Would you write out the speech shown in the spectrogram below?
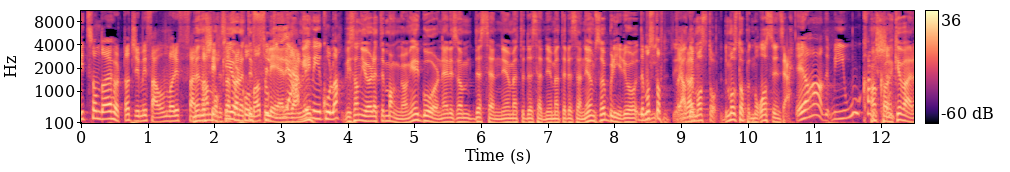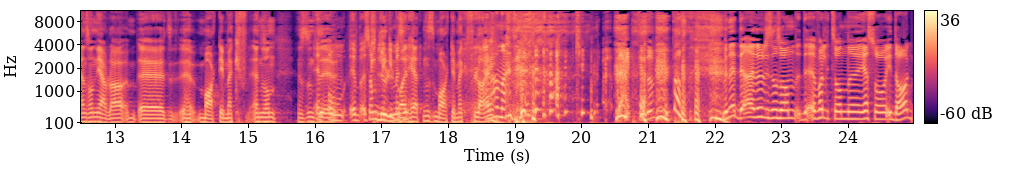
Litt som da jeg hørte at Jimmy Fallon var i ferd med å skille seg fra kona flere ganger. Hvis han gjør dette mange ganger, går ned liksom desennium etter desennium etter desennium, så blir det jo Det må stoppe Ja, det må, stå, det må stoppe nå, syns jeg. Ja, det- jo, Han kan ikke være en sånn jævla uh, Marty McF... En sånn, en sånn En om- eh, som Knullbarhetens sin- Marty McFly. Ja, nei, det det er ikke så fint, altså. Men det, det er jo liksom sånn Det var litt sånn eh, Jeg så i dag,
